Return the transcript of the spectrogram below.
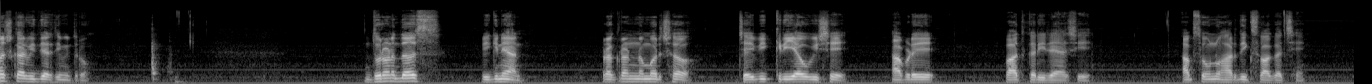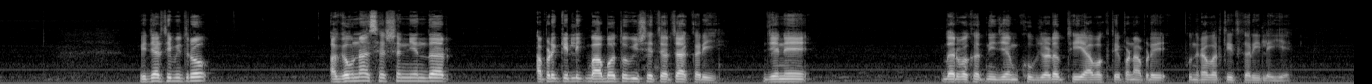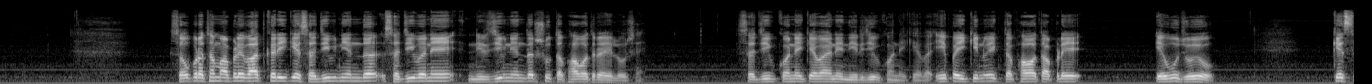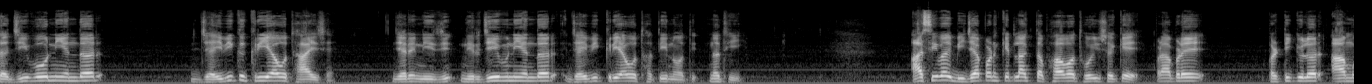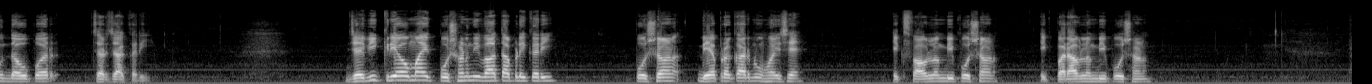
નમસ્કાર વિદ્યાર્થી મિત્રો. ધોરણ દસ, વિજ્ઞાન, પ્રકરણ નંબર છ, જૈવિક ક્રિયાઓ વિશે આપણે વાત કરી રહ્યા છીએ. આપ સૌનું હાર્દિક સ્વાગત છે. વિદ્યાર્થી મિત્રો, અગાઉના સેશનની અંદર આપણે કેટલીક બાબતો વિશે ચર્ચા કરી, જેને દર વખતની જેમ ખૂબ ઝડપથી આ વખતે પણ આપણે પુનરાવર્તિત કરી લઈએ. સૌપ્રથમ આપણે વાત કરી કે સજીવની અંદર, સજીવ અને નિર્જીવની અંદર શું તફાવત રહેલો છે? સજીવ કોને કહેવાય અને નિર્જીવ કોને કહેવાય? એ પૈકીનો એક તફાવત આપણે એવો જોયો કે સજીવોની અંદર જૈવિક ક્રિયાઓ થાય છે, જ્યારે નિર્જીવની અંદર જૈવિક ક્રિયાઓ થતી નહોતી નથી. આ સિવાય બીજા પણ કેટલાક તફાવત હોઈ શકે, પણ આપણે પર્ટિક્યુલર આ મુદ્દા ઉપર ચર્ચા કરી. જૈવિક ક્રિયાઓમાં એક પોષણની વાત આપણે કરી. પોષણ બે પ્રકારનું હોય છે. એક સ્વાવલંબી પોષણ, એક પરાવલંબી પોષણ.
